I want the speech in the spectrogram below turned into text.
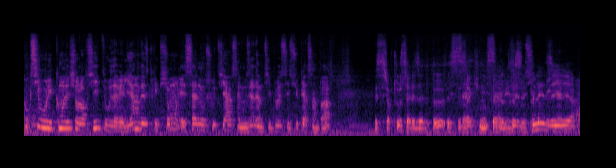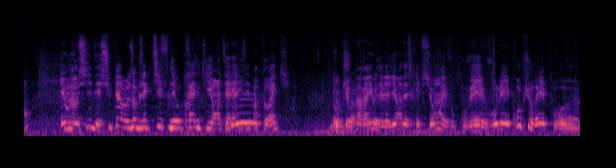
Donc si vous voulez commander sur leur site, vous avez le lien en description et ça nous soutient, ça nous aide un petit peu, c'est super sympa. Et surtout, ça les aide eux, et c'est ça, qui nous fait le plus plaisir. également. Et on a aussi des superbes objectifs néoprène qui ont été réalisés Mmh. par Torek. Donc euh, pareil, vous avez le lien en description et vous pouvez vous les procurer pour, euh,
